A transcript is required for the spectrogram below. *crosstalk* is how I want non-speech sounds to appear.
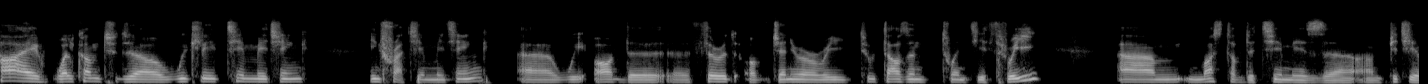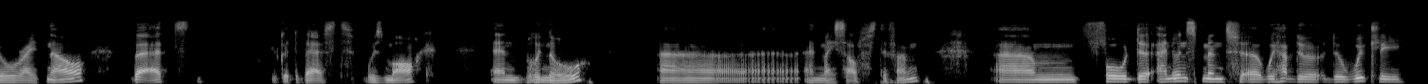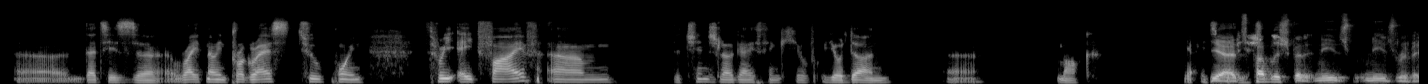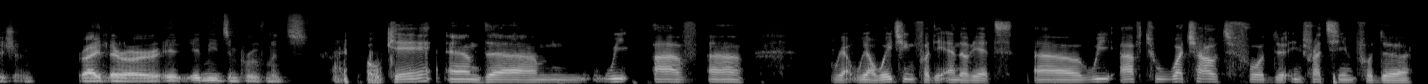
Hi, welcome to the weekly team meeting, infra team meeting. Uh, we are the uh, 3rd of January 2023. Um, most of the team is uh, on PTO right now, but you got the best with Mark and Bruno uh, and myself, Stefan. Um, for the announcement, uh, we have the, the weekly uh, that is uh, right now in progress, 2.385. Um, the change log, I think you've, you're done, uh, Mark. Yeah, it's yeah, published. it's published, but it needs needs revision, right? There are it, it needs improvements. Okay, and um, we have uh, we are we are waiting for the end of it. Uh, we have to watch out for the infra team for the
